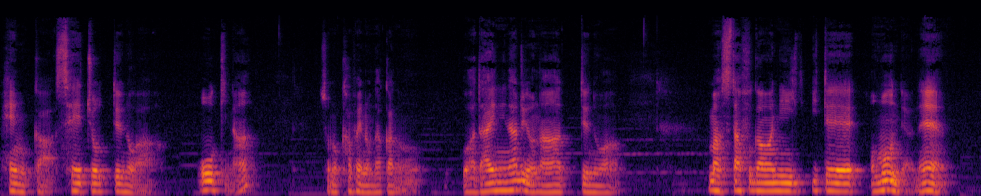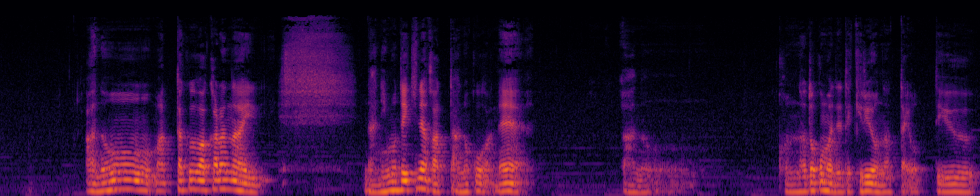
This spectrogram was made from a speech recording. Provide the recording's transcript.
変化、成長っていうのが大きな、そのカフェの中の話題になるよなっていうのは、まあスタッフ側にいて思うんだよね。あの、全くわからない、何もできなかったあの子がね、あの、こんなとこまでできるようになったよっていう、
